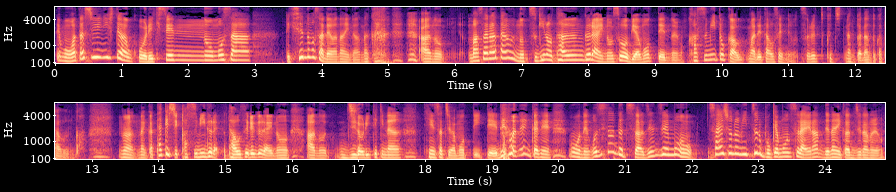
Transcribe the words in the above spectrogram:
でも私にしてはこう歴戦の重さ、歴戦の重さではないな。なんか あの、マサラタウンの次のタウンぐらいの装備は持ってんのよ。霞とかまで倒せんのよ。それ、口、なんかなんとかタウンか。まあ、なんか、たけし霞ぐらい倒せるぐらいの、あの、自撮り的な偏差値は持っていて。でもなんかね、もうね、おじさんたちさ、全然もう、最初の3つのポケモンすら選んでない感じなのよ。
